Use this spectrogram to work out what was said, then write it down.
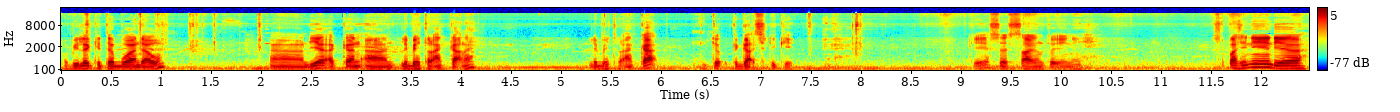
apabila kita buang daun uh, dia akan uh, lebih terangkat eh. lebih terangkat untuk tegak sedikit. Ok selesai untuk ini. Selepas ini dia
